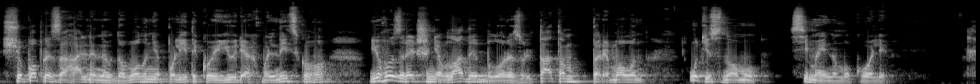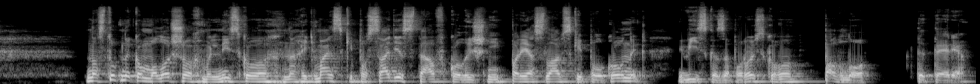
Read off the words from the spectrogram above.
що, попри загальне невдоволення політикою Юрія Хмельницького, його зречення влади було результатом перемовин у тісному сімейному колі. Наступником молодшого Хмельницького на гетьманській посаді став колишній переяславський полковник війська Запорозького Павло Тетеря.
